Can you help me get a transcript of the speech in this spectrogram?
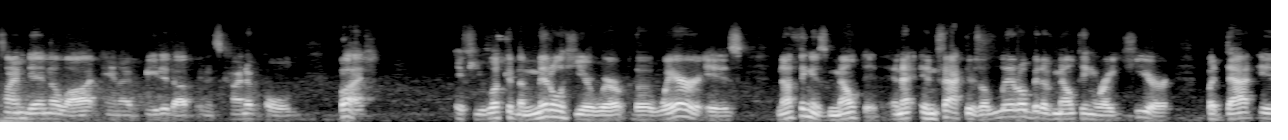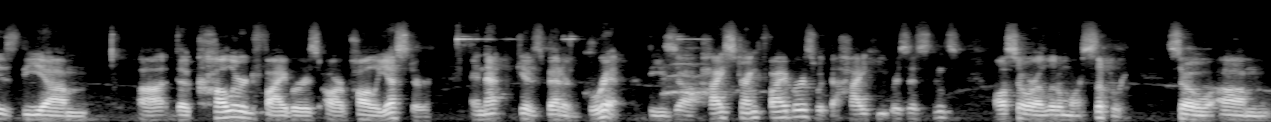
climbed in a lot and I've beat it up and it's kind of old. But if you look in the middle here where the wear is, nothing is melted. And in fact, there's a little bit of melting right here, but that is the, um, uh, the colored fibers are polyester and that gives better grip. These uh, high strength fibers with the high heat resistance also are a little more slippery. So um,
